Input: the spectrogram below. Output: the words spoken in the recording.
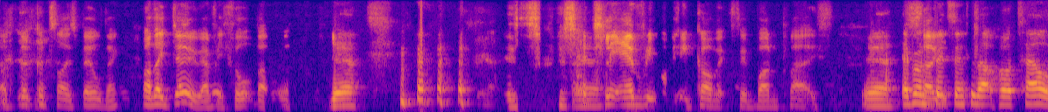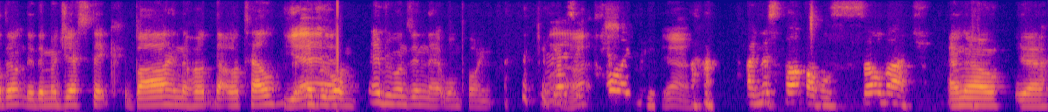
a good sized building. Oh, they do every thought, but Yeah. it's essentially everybody in comics in one place. Yeah, everyone So- fits into that hotel, don't they? The majestic bar in the ho- that hotel. Yeah. everyone, everyone's in there at one point. You guys are killing me. Yeah, I miss thought bubbles so much. I know. Yeah,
